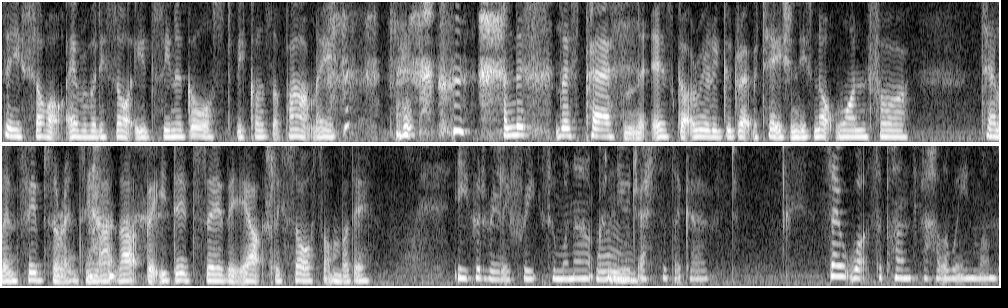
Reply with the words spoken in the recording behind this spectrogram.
they thought everybody thought he'd seen a ghost because apparently and this this person has got a really good reputation he's not one for telling fibs or anything like that but he did say that he actually saw somebody You could really freak someone out, couldn't you, Mm. dressed as a ghost? So, what's the plans for Halloween, Mum?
